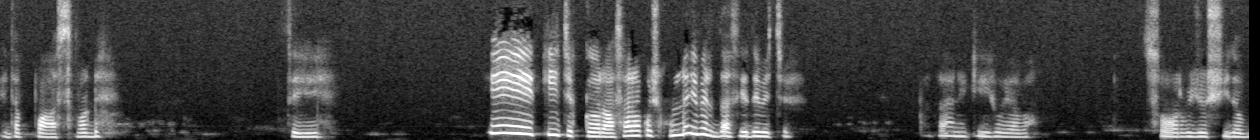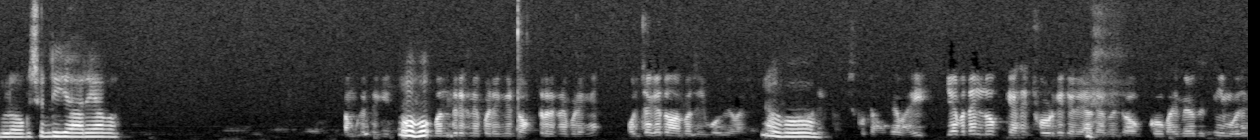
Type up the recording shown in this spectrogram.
ਇਹਦਾ ਪਾਸਵਰਡ ਤੇ ਇਹ ਕੀ ਚੱਕਰ ਆ? ਸਾਰਾ ਕੁਝ ਖੁੱਲਾ ਹੀ ਫਿਰਦਾ ਸੀ ਇਹਦੇ ਵਿੱਚ। ਪਤਾ ਨਹੀਂ ਕੀ ਹੋਇਆ ਵਾ। ਸੌਰਵ ਜੋਸ਼ੀ ਦਾ ਬਲੌਗ ਚੱਲੀ ਆ ਰਿਹਾ ਵਾ। ओहो बंद रखने पड़ेंगे डॉक्टर रखने पड़ेंगे और जगह तो हमारे पास यही बोल गया भाई ओहो इसको क्या हो गया भाई ये बताएं लोग कैसे छोड़ के चले जाते हैं अपने डॉग को भाई मेरे को इतनी इमोशन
